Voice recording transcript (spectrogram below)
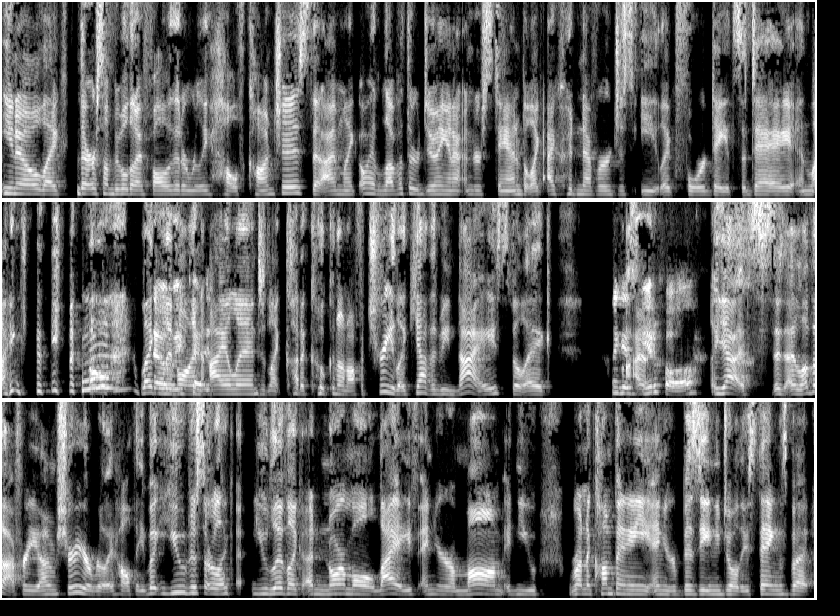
You know, like there are some people that I follow that are really health conscious that I'm like, oh, I love what they're doing and I understand, but like I could never just eat like four dates a day and like, you know, like no, live on could. an island and like cut a coconut off a tree. Like, yeah, that'd be nice, but like, like it's beautiful. I, yeah, it's, I love that for you. I'm sure you're really healthy, but you just are like, you live like a normal life and you're a mom and you run a company and you're busy and you do all these things, but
